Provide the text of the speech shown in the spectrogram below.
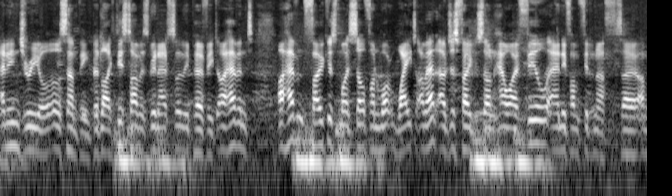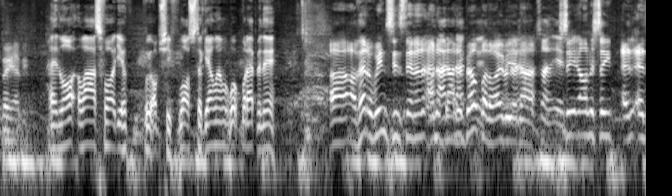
an injury or, or something. But like this time, it's been absolutely perfect. I haven't, I haven't focused myself on what weight I'm at. I've just focused on how I feel and if I'm fit enough. So I'm very happy. And la- last fight, you we obviously lost to Gallen. What, what happened there? Uh, I've had a win since then and, and, no, a, no, and a belt, by the way. No, but, no, uh, no, yeah. See, honestly, it, it,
